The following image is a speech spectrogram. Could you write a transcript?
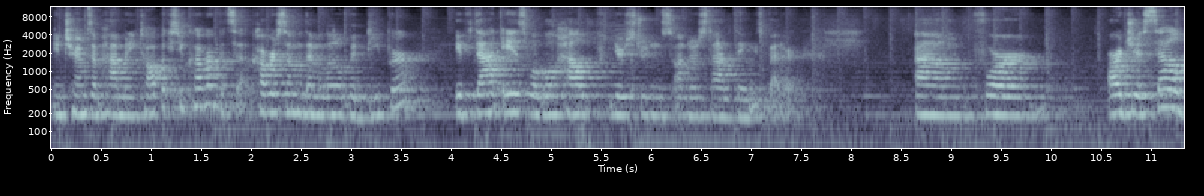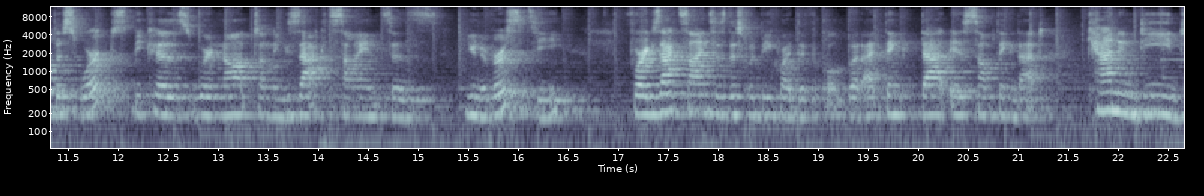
in terms of how many topics you cover, but cover some of them a little bit deeper if that is what will help your students understand things better. Um, for RGSL, this works because we're not an exact sciences university. For exact sciences, this would be quite difficult, but I think that is something that can indeed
